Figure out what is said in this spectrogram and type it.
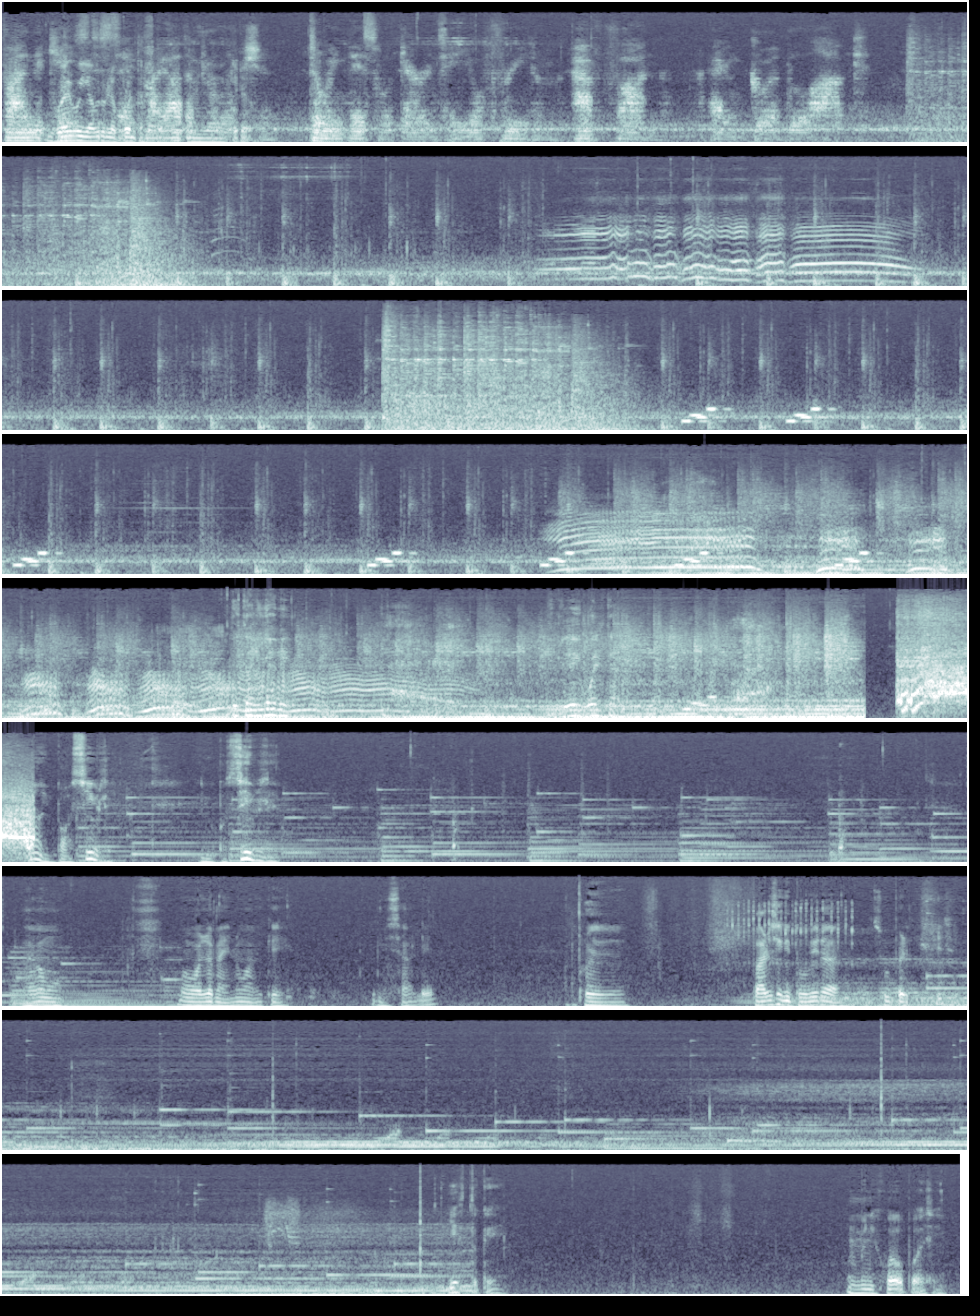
Find the vuelvo. Vuelvo y abro la puerta con la llave, quiero. vuelta. Imposible. Imposible. A ver, vamos. Vamos a volver al menú a ver qué, me sale. Pues parece que tuviera súper difícil. ¿Y esto qué? Un minijuego puede ser.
